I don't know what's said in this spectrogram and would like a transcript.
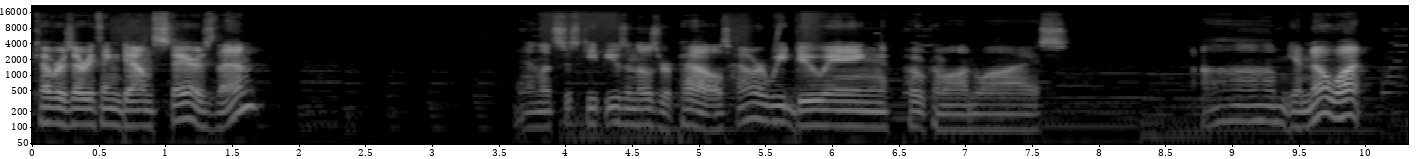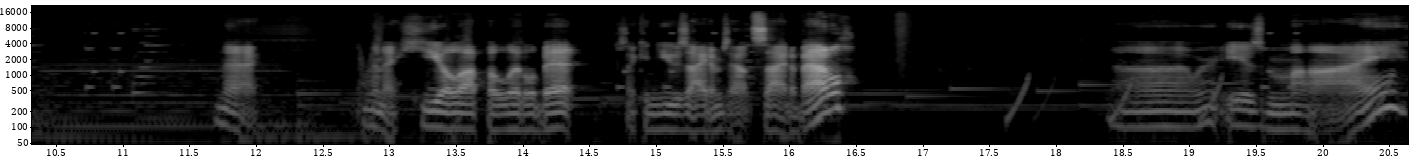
That covers everything downstairs then. And let's just keep using those repels. How are we doing Pokemon-wise? Um, you know what? I'm gonna, I'm gonna heal up a little bit so I can use items outside of battle. Uh, where is my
